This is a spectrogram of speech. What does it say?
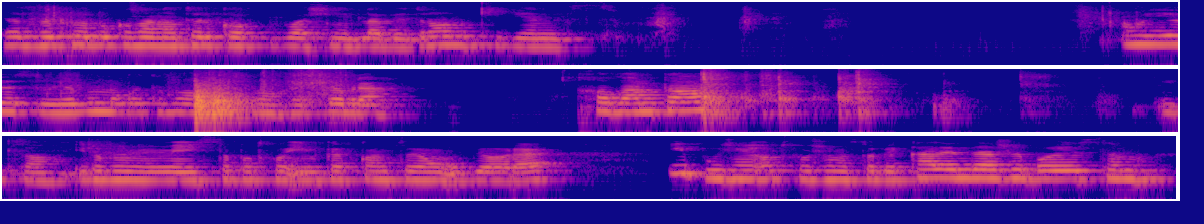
Jest wyprodukowano tylko właśnie dla Biedronki, więc... O Jezu, ja bym mogła to wąchać, wąchać. Dobra. Chowam to. I co? I robimy miejsce pod choinkę, w końcu ją ubiorę. I później otworzymy sobie kalendarze, bo jestem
